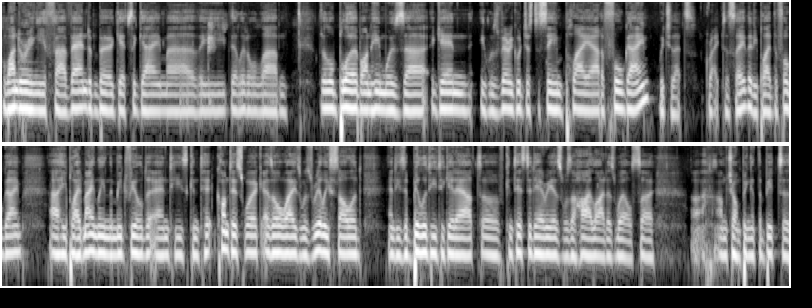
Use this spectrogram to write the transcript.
Wondering if uh, Vandenberg gets a game. Uh, the the little um, the little blurb on him was uh, again. It was very good just to see him play out a full game, which that's great to see that he played the full game. Uh, he played mainly in the midfield, and his contest work, as always, was really solid. And his ability to get out of contested areas was a highlight as well. So uh, I'm chomping at the bit to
